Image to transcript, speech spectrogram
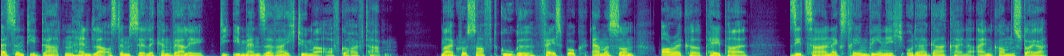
Es sind die Datenhändler aus dem Silicon Valley, die immense Reichtümer aufgehäuft haben. Microsoft, Google, Facebook, Amazon, Oracle, PayPal – Sie zahlen extrem wenig oder gar keine Einkommenssteuer.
